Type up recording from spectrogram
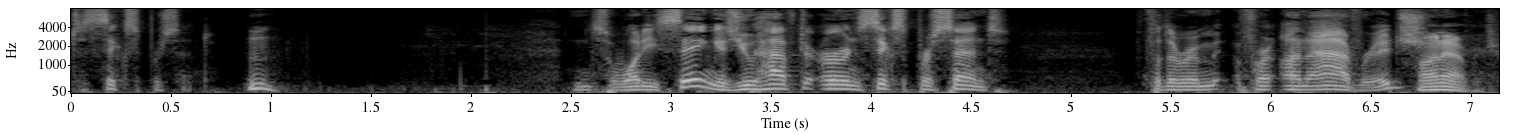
to six percent. Hmm. So what he's saying is you have to earn six percent for the rem- for on average On average.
